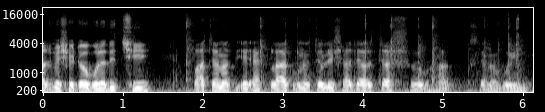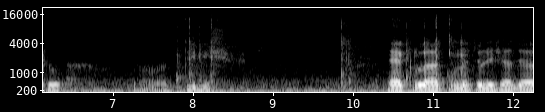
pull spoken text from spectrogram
আসবে সেটাও বলে দিচ্ছি। পাঁচ আনা এক লাখ উনচল্লিশ হাজার চারশো ভাগ ছিয়ানব্বই ইন্টু তিরিশ এক লাখ উনচল্লিশ হাজার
